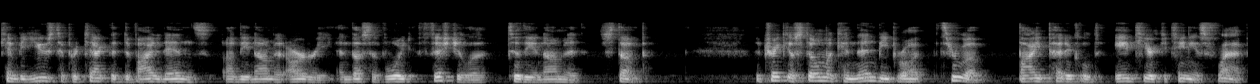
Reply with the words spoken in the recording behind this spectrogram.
can be used to protect the divided ends of the innominate artery and thus avoid fistula to the innominate stump. The tracheostoma can then be brought through a bipedicled anterior cutaneous flap.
